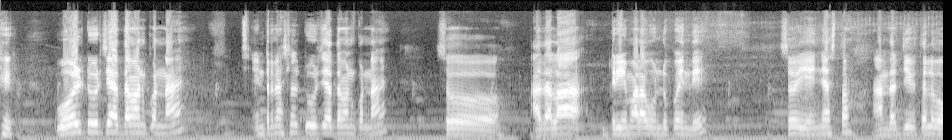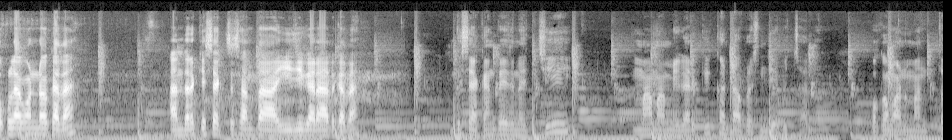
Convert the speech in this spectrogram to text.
వరల్డ్ టూర్ చేద్దాం అనుకున్నా. ఇంటర్నేషనల్ టూర్ చేద్దాం అనుకున్నా. సో అది అలా డ్రీమ్ అలా ఉండిపోయింది. సో ఏం చేస్తాం? అందరి జీవితాలు ఒకలాగా ఉండవు కదా. అందరికీ సక్సెస్ అంత ఈజీగా రాదు కదా. ఇంకా సెకండ్ రీజన్ వచ్చి మా మమ్మీ గారికి కంటి ఆపరేషన్ చేయించాలి ఒక వన్ మంత్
